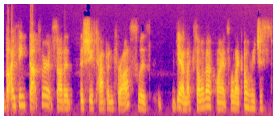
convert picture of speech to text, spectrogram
but I think that's where it started. The shift happened for us was, yeah, like some of our clients were like, oh, we just,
